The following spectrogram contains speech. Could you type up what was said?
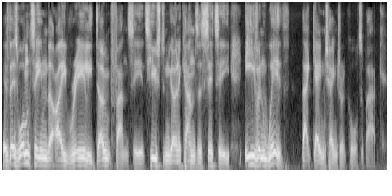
if there's one team that I really don't fancy, it's Houston going to Kansas City, even with that game changer at quarterback.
